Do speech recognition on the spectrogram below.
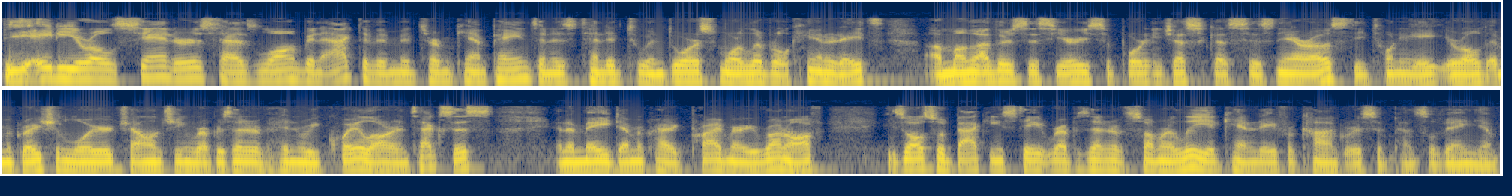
The 80 year old Sanders has long been active in midterm campaigns and has tended to endorse more liberal candidates. Among others, this year he's supporting Jessica Cisneros, the 28 year old immigration lawyer challenging Representative Henry Cuellar in Texas in a May Democratic primary runoff. He's also backing State Representative Summer Lee, a candidate for Congress in Pennsylvania.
